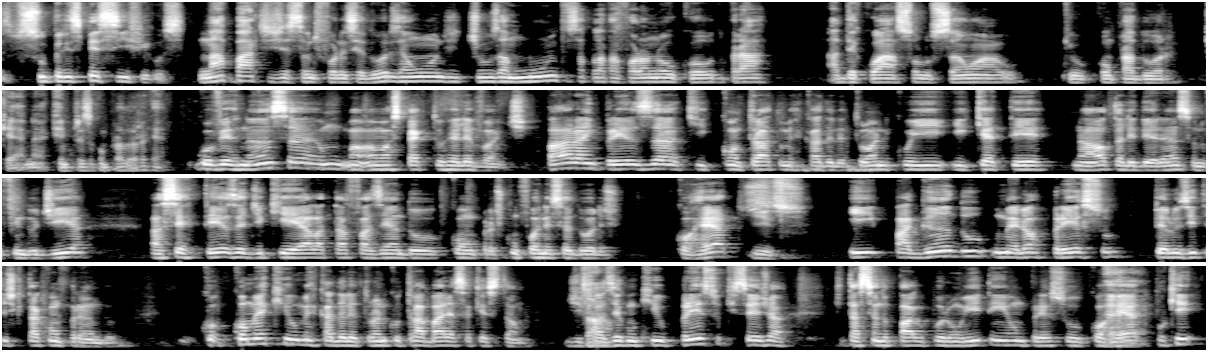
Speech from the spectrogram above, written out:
Super específicos. Na parte de gestão de fornecedores é onde a gente usa muito essa plataforma no-code para adequar a solução ao que o comprador quer, né? que a empresa compradora quer. Governança é um, é um aspecto relevante. Para a empresa que contrata o mercado eletrônico e, e quer ter na alta liderança no fim do dia a certeza de que ela está fazendo compras com fornecedores corretos Isso. e pagando o melhor preço pelos itens que está comprando como é que o mercado eletrônico trabalha essa questão de tá. fazer com que o preço que seja que está sendo pago por um item é um preço correto? É. Porque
